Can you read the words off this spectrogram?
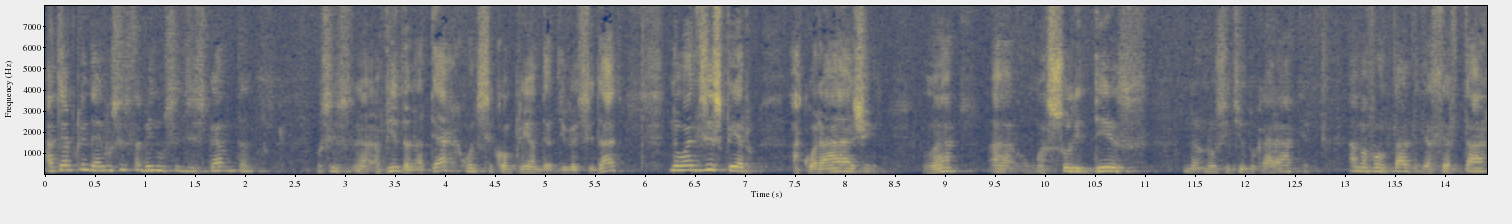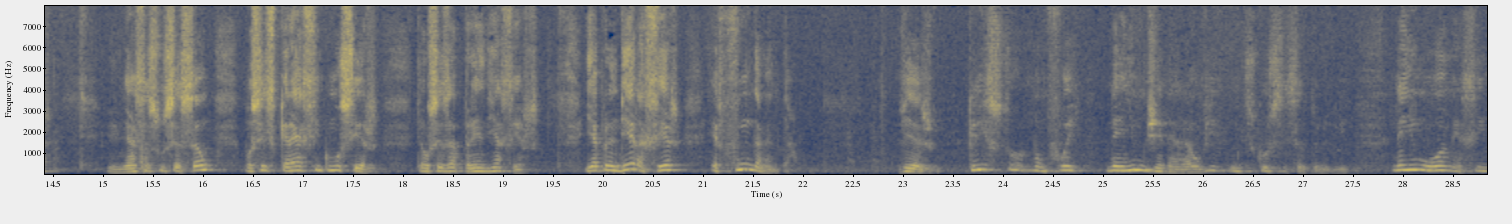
Até porque daí vocês também não se desesperam tanto. Vocês, a vida na Terra, quando se compreende a diversidade, não há desespero. Há coragem, não há, há uma solidez no, sentido do caráter, há uma vontade de acertar. E nessa sucessão, vocês crescem como ser. Então vocês aprendem a ser. E aprender a ser é fundamental. Veja, Cristo não foi nenhum general, vi um discurso de Santo Negri, nenhum homem assim,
